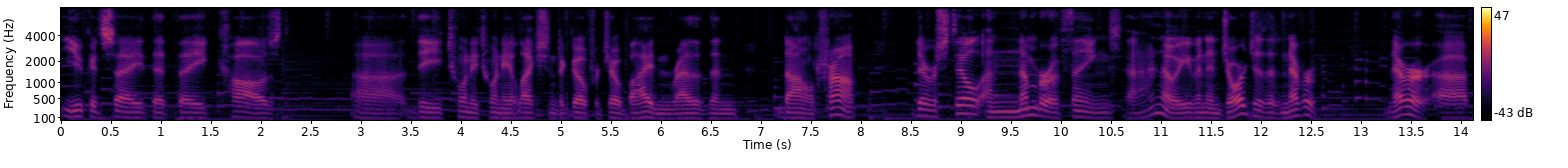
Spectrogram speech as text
you could say that they caused uh, the 2020 election to go for Joe Biden rather than Donald Trump. There were still a number of things, I know even in Georgia, that never never uh,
